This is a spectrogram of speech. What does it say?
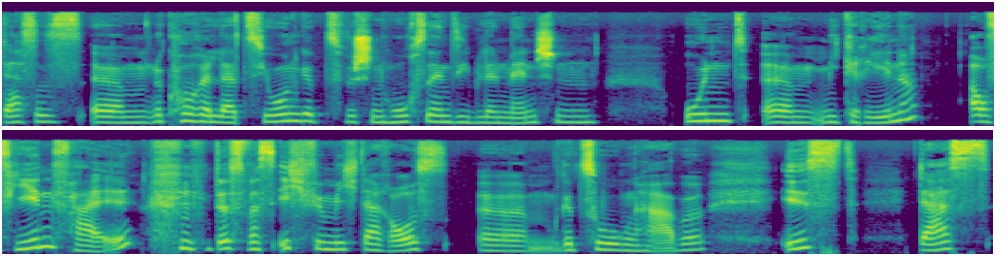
dass es ähm, eine Korrelation gibt zwischen hochsensiblen Menschen und ähm, Migräne. Auf jeden Fall, das, was ich für mich daraus ähm, gezogen habe, ist, dass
